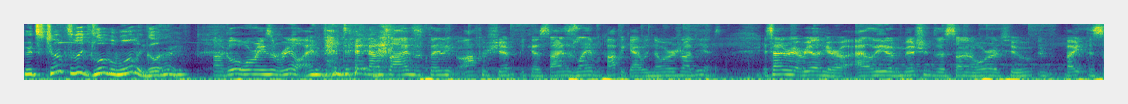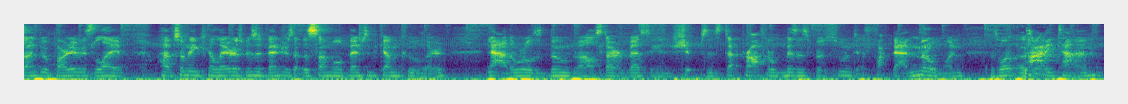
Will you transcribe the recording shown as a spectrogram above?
It's just like global warming. Go ahead. uh, global warming isn't real. I invented it. Now science is claiming authorship because science is lame and copycat with no original ideas. It's time not a real hero. I lead a mission to the sun in order to invite the sun to a party of his life. I'll Have so many hilarious misadventures that the sun will eventually become cooler. Nah, the world is doomed. I'll start investing in ships and start profitable business for soon. To, fuck that middle one. There's one. Okay. Potty time.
